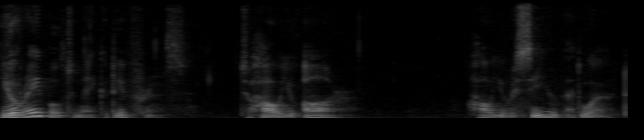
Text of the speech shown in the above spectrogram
You're able to make a difference to how you are, how you receive that word.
